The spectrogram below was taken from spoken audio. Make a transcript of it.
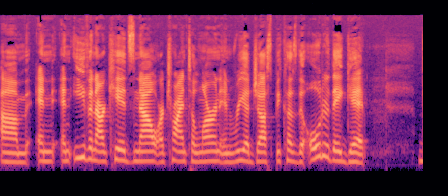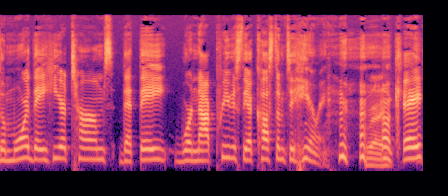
Um, and and even our kids now are trying to learn and readjust because the older they get, the more they hear terms that they were not previously accustomed to hearing. Right. okay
